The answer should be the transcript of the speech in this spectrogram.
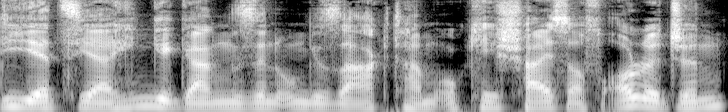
die jetzt ja hingegangen sind und gesagt haben, okay, scheiß auf Origin,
